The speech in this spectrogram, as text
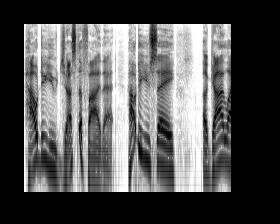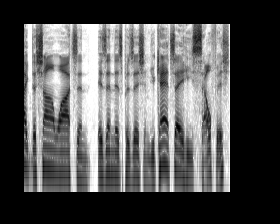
how do you justify that? How do you say a guy like Deshaun Watson is in this position? You can't say he's selfish.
